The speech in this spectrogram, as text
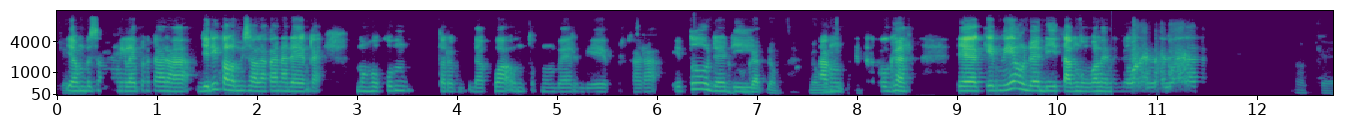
Jadi- yang besar nilai perkara. Jadi kalau misalnya kan ada yang kayak menghukum terdakwa untuk membayar biaya perkara, itu udah tergugat dong. Nggak ditanggung tergugat. Ya kini udah ditanggung oleh negara. Oke.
